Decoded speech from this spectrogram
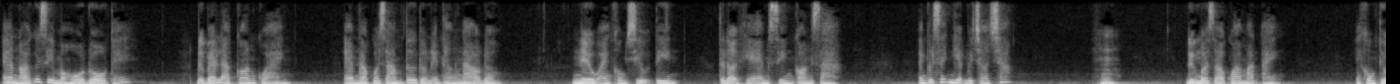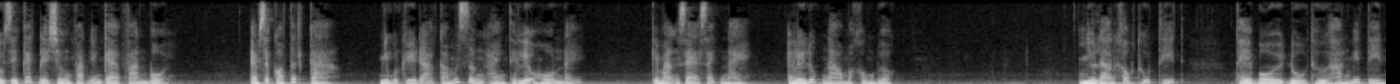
Em nói cái gì mà hồ đồ thế? Đứa bé là con của anh Em nào có dám tư tưởng đến thằng nào đâu. Nếu anh không chịu tin Tôi đợi khi em sinh con ra Anh cứ xét nghiệm đi cho chắc. Hừm, Đừng bao giờ qua mặt anh. Anh không thiếu gì cách để trừng phạt những kẻ phản bội. Em sẽ có tất cả Nhưng một khi đã cắm sừng anh thì liệu hồn đấy? Cái mạng rẻ sách này anh lấy lúc nào mà không được. Như Lan khóc thút thít, Thề bồi đủ thứ hắn mới tin.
